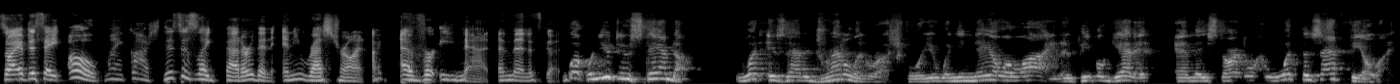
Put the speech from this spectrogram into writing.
So I have to say, oh my gosh, this is like better than any restaurant I've ever eaten at. And then it's good. Look, when you do stand up, what is that adrenaline rush for you when you nail a line and people get it and they start? What does that feel like?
